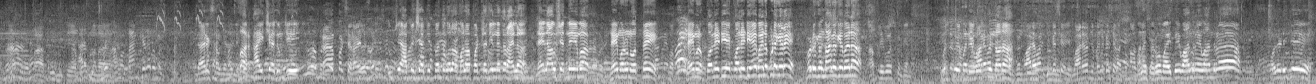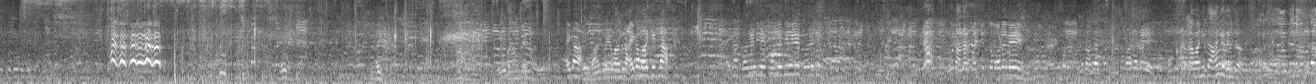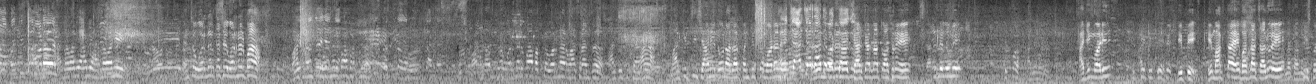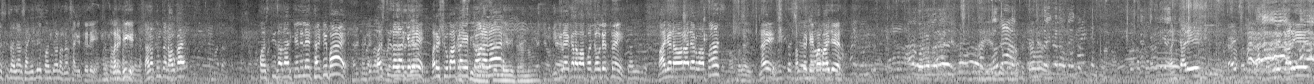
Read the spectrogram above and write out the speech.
हा. बरं काय इच्छा आहे तुमची? काय अपेक्षा? राहील तुमची अपेक्षा तिथपर्यंत बोला. मला पटलं दिल नाही तर राहिलं. नाही औषध नाही मग. नाही म्हणून होत नाही. नाही म्हणून. क्वालिटी आहे क्वालिटी आहे बैल. पुढे घे रे. पुढे घेऊन मागं घे बैल. आपली वस्तू घ्या वस्तू आहे पण हे आहे दादा. वाड्यावरची कसे वाड्यावरचे पहिले कसे राहते मला सर्व माहिती आहे. वांद्र आहे वांद्र क्वालिटीचे ऐका वांद्र आहे ऐका मार्केटला. ऐका क्वालिटी आहे क्वालिटी आहे क्वालिटी दोन हजार पंचवीसचं मॉडेल आहे. दोन हजार पंचवीसचं मॉडेल आहे. तर आहे त्यांचं. हरणावानी त्यांचं वर्नर कसं आहे? वर्नर पा हा, मार्केटची शान आहे दोन हजार पंचवीसचं मॉडेल आहे. चार चार जात आहे आहे. चार चार जात वासर आहे. कुठले तुम्ही? आजिंगवाडी टिपे हे मागताय बदला चालू आहे. तीस पस्तीस हजार सांगितले. पंचावन्न हजार सांगितलेले. बरं ठीक आहे. दादा तुमचं नाव काय? पस्तीस हजार केलेले थर्टी फाय पस्तीस हजार केलेले. बरं शुभ आकडा एकावन्न हजार मी गिरायकाला वापस जाऊ देत नाही. माझ्या नावावर आल्यावर वापस नाही. फक्त ठेपा पाहिजे. पंचाळीस. चौवेचाळीस.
